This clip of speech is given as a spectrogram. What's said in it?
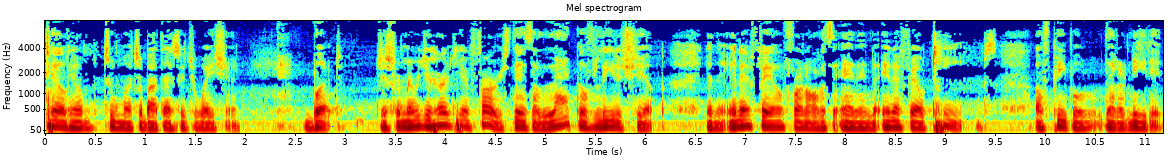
tell him too much about that situation. But just remember you heard it here first. There's a lack of leadership in the NFL front office and in the NFL teams of people that are needed.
